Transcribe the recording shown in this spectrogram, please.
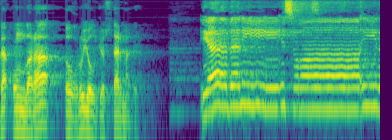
və onlara doğru yol göstərmədi. يا بني إسرائيل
